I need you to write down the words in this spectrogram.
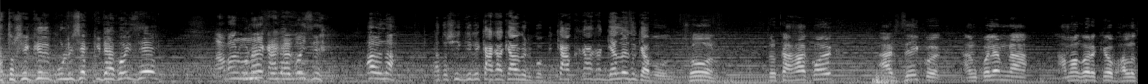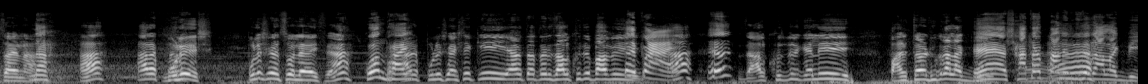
এত শিগগিরই পুলিশে কি ডাক হইছে আমার মনে হয় কাকা কইছে। আরে না এত শিগগিরই কাকা কেউ করে কবি? কাকা কাকা গেলে তো কেবল। শোন তোর কাকা কয়েক আর যে কয়েক আমি কইলাম না আমার ঘরে কেউ ভালো চায় না। না। হ্যাঁ? আরে পুলিশ পুলিশ এখানে চলে আইছে হ্যাঁ? কোন ভাই? আরে পুলিশ এসে কি? আর তাড়াতাড়ি জাল খুঁজে পাবি। হ্যাঁ? হ্যাঁ? জাল খুঁজবে গেলি পানি তলা ঢুকা লাগবে। হ্যাঁ সাত আট পানির মধ্যে যা লাগবে।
